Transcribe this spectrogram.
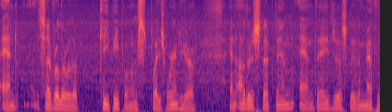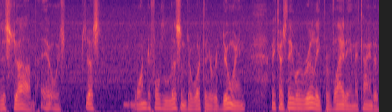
and several of the key people in this place weren't here, and others stepped in, and they just did a Methodist job. It was just wonderful to listen to what they were doing, because they were really providing the kind of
